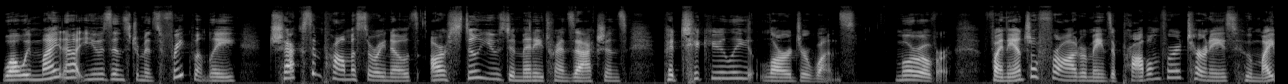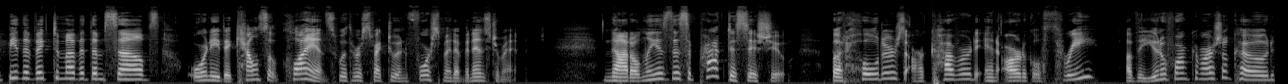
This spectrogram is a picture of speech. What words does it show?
While we might not use instruments frequently, checks and promissory notes are still used in many transactions, particularly larger ones. Moreover, financial fraud remains a problem for attorneys who might be the victim of it themselves or need to counsel clients with respect to enforcement of an instrument. Not only is this a practice issue, but holders are covered in Article 3 of the Uniform Commercial Code,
